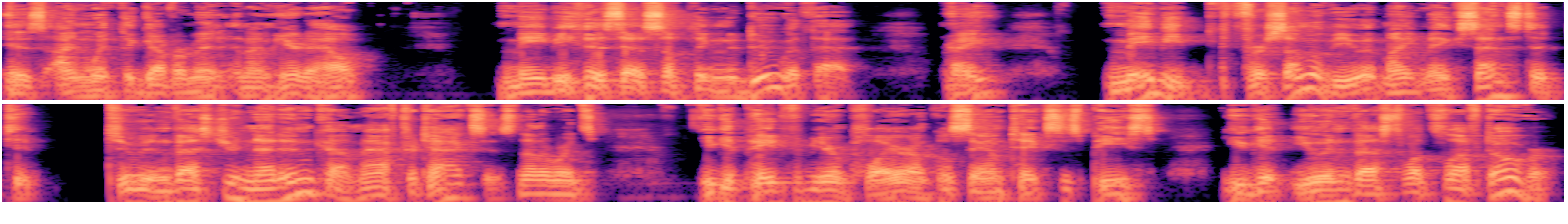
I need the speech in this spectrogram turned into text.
is I'm with the government and I'm here to help. Maybe this has something to do with that, right? Maybe for some of you, it might make sense to, to, to invest your net income after taxes. In other words, you get paid from your employer. Uncle Sam takes his piece. You get, you invest what's left over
